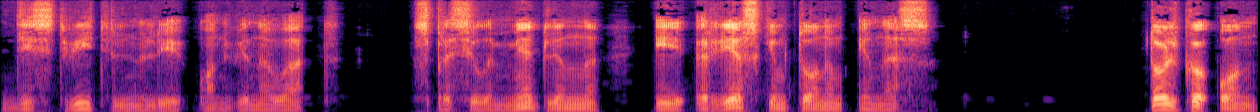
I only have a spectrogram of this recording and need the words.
Действительно ли он виноват? — спросила медленно и резким тоном Инесса. — Только он,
